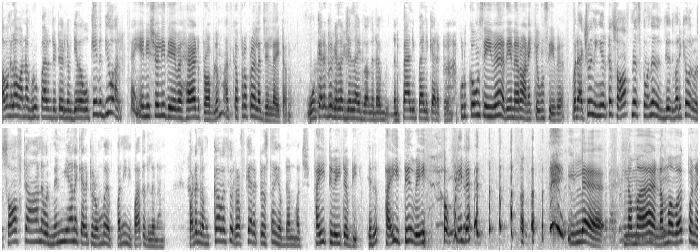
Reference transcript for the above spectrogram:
அவங்களாம் ஒன்னா குரூப்பா இருந்துட்டு இல்ல okay with you are initially they had problem அதுக்கப்புறம் அப்புறம் எல்லாம் ஜெல் ஆயிட்டாங்க. உன் கேரக்டருக்கு எல்லாம் ஜெல் ஆயிடுவாங்க. அந்த பேலி பேலி கேரக்டர் கொடுக்கவும் செய்வேன் அதே நேரம் அணைக்கவும் செய்வேன் பட் ஆக்சுவலி நீங்க இருக்க சாஃப்ட்னஸ்க்கு வந்து இது வரைக்கும் ஒரு சாஃப்டான ஒரு மென்மையான கேரக்டர் ரொம்ப பண்ணி நீ பார்த்ததில்ல நான். படங்களை முக்காவாசி ஒரு ரஃப் கேரக்டர்ஸ் தான் you done much height weight அப்படி எது? ஹைட்டு வெயிட் அப்படின்னா இல்லை நம்ம நம்ம ஒர்க் பண்ண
